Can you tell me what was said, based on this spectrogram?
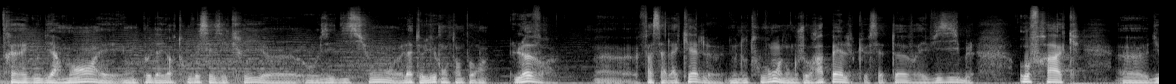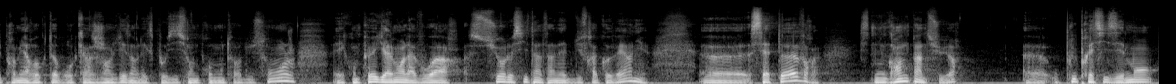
très régulièrement, et, on peut d'ailleurs trouver ses écrits aux éditions L'Atelier Contemporain. L'œuvre face à laquelle nous nous trouvons, donc je rappelle que cette œuvre est visible au FRAC du 1er octobre au 15 janvier dans l'exposition de Promontoire du Songe, et qu'on peut également la voir sur le site internet du FRAC Auvergne. Cette œuvre, c'est une grande peinture, euh, ou plus précisément,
